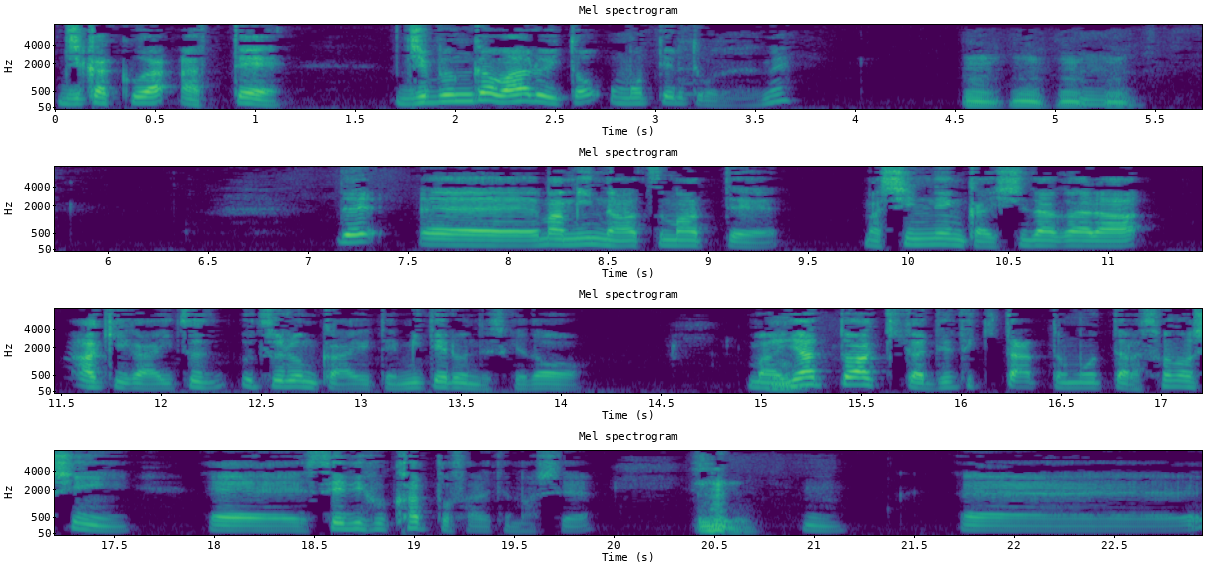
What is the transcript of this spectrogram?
自覚はあって、自分が悪いと思っているってことですね。うんうんうんうん。で、えー、まあみんな集まって、まあ新年会しながら、秋がいつ映るんか言って見てるんですけど、まあうんやっと秋が出てきたと思ったら、そのシーン、えー、セリフカットされてまして、うん。うん。え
